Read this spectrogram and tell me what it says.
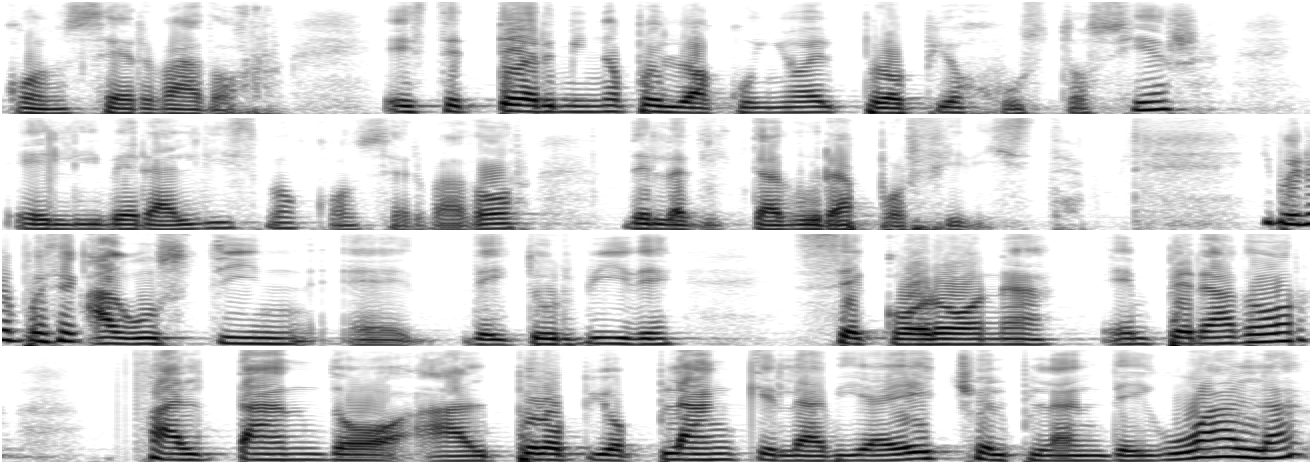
conservador. Este término pues lo acuñó el propio Justo Sierra, el liberalismo conservador de la dictadura porfirista. Y bueno, pues Agustín eh, de Iturbide se corona emperador, faltando al propio plan que le había hecho, el plan de Iguala,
